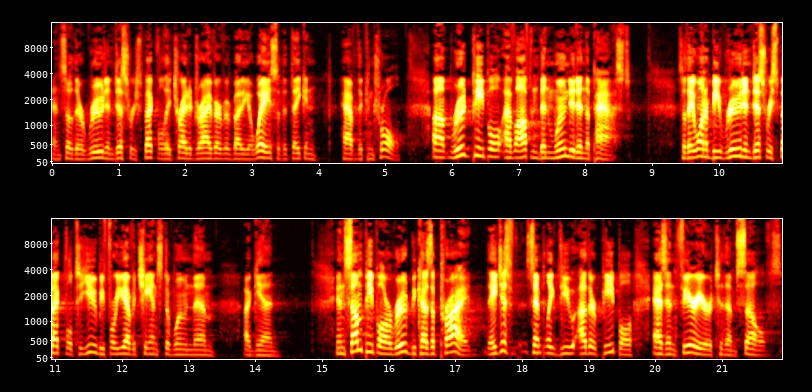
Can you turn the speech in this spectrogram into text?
And so they're rude and disrespectful. They try to drive everybody away so that they can have the control. Uh, rude people have often been wounded in the past. So they want to be rude and disrespectful to you before you have a chance to wound them again. And some people are rude because of pride. They just simply view other people as inferior to themselves.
